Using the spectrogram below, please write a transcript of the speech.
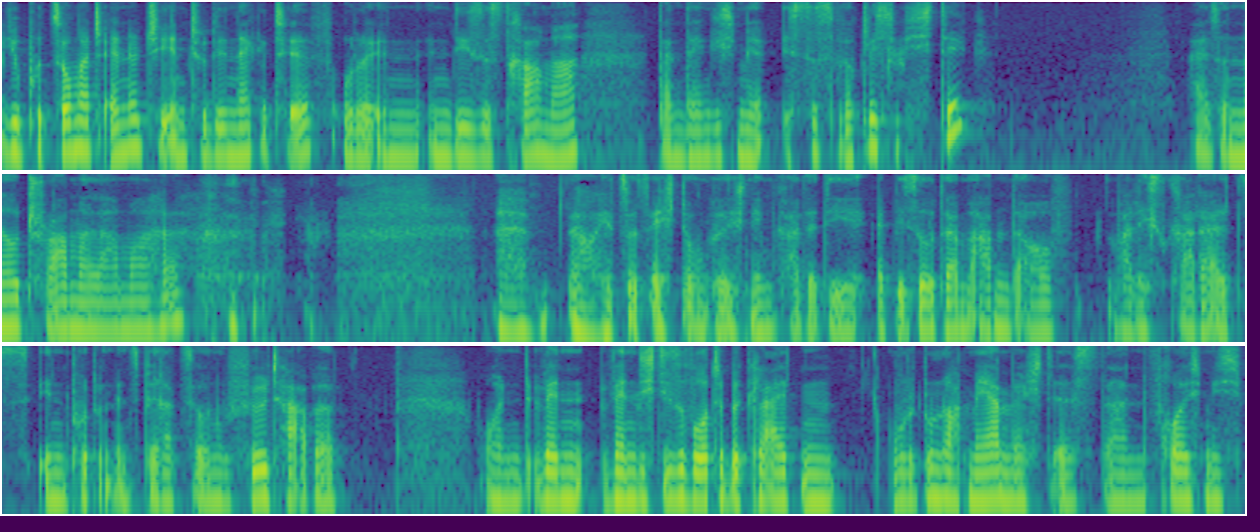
you put so much energy into the negative oder in, in dieses Drama, dann denke ich mir, ist das wirklich wichtig? Also no Trauma Lama. Ähm, oh, jetzt wird es echt dunkel. Ich nehme gerade die Episode am Abend auf weil ich es gerade als Input und Inspiration gefühlt habe. Und wenn, wenn dich diese Worte begleiten oder du noch mehr möchtest, dann freue ich mich,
